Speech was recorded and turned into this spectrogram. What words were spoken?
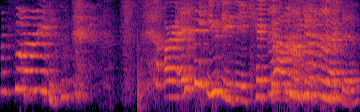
I'm sorry. Alright, I think you two get kicked out to get distracted.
